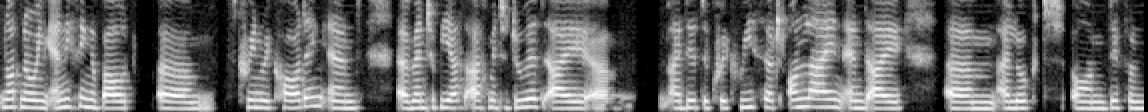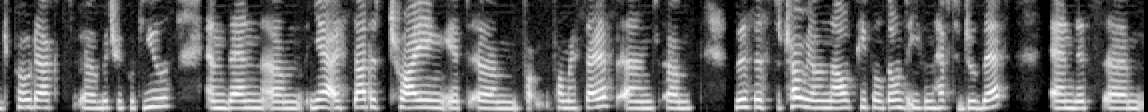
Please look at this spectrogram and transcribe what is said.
not knowing anything about um, screen recording, and uh, when Tobias asked me to do it, I um, I did a quick research online and I um, I looked on different products uh, which we could use, and then um, yeah, I started trying it um, for, for, myself. And um, with this tutorial now, people don't even have to do that, and it's um,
